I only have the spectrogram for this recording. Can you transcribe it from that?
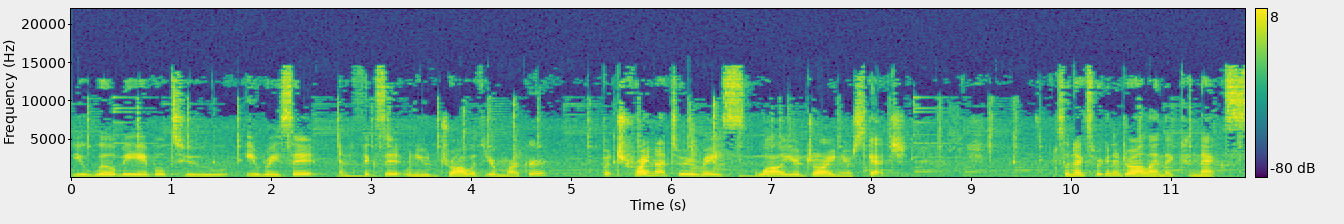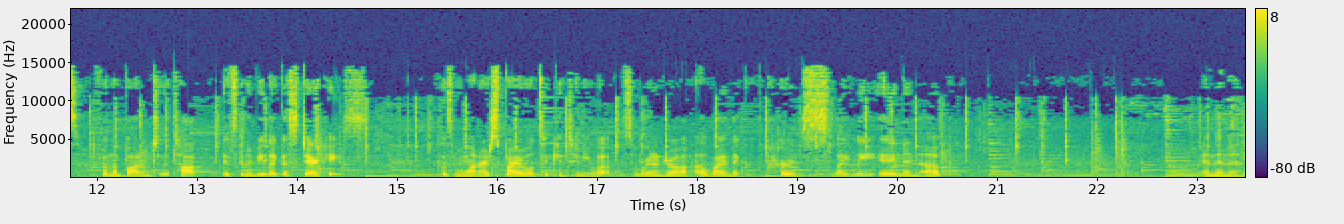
You will be able to erase it and fix it when you draw with your marker. But try not to erase while you're drawing your sketch. So next we're going to draw a line that connects from the bottom to the top. It's going to be like a staircase because we want our spiral to continue up. So we're going to draw a line that curves slightly in and up and then a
